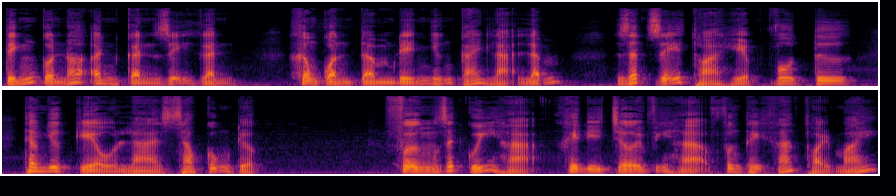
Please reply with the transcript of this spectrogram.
tính của nó ân cần dễ gần, không quan tâm đến những cái lạ lẫm, rất dễ thỏa hiệp vô tư, theo như kiểu là sao cũng được. Phương rất quý Hạ, khi đi chơi với Hạ Phương thấy khá thoải mái.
